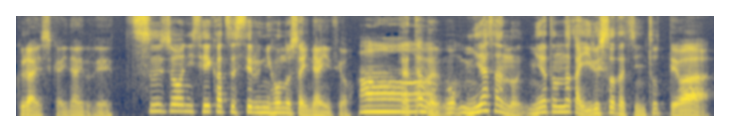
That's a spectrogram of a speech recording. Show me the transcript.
ぐらいしかいないので、通常に生活してる日本の人はいないんですよ。ああ。だから多分、もう皆さんの、港の中にいる人たちにとっては、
